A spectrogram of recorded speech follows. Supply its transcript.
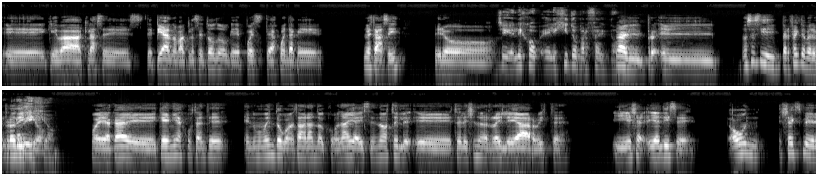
eh, que va a clases de piano, va a clases de todo, que después te das cuenta que no es tan así. Pero. Sí, el hijo, el hijito perfecto. Claro, el, el- No sé si perfecto, pero el, El prodigio. Oye, acá eh, Kenia, justamente en un momento cuando estaba hablando con Aya, dice: No, estoy, eh, estoy leyendo el Rey Lear, viste. Y, ella, y él dice: Aún Shakespeare,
